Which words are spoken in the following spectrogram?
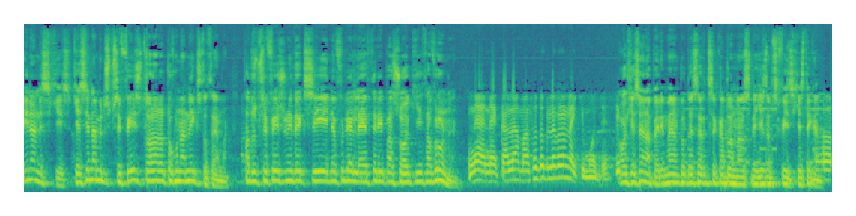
Μην ανησυχείς. Και εσύ να μην τους ψηφίσεις, τώρα το έχουν ανοίξει το θέμα. Θα τους ψηφίσουν οι δεξιοί, είναι φιλελεύθεροι, οι πασόκοι, θα βρούνε. Ναι, ναι, καλά, με αυτό το πλευρό να κοιμούνται. Όχι εσένα, περιμέναν το 4% να συνεχίσει να ψηφίσεις. Χαιστήκαν. Το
